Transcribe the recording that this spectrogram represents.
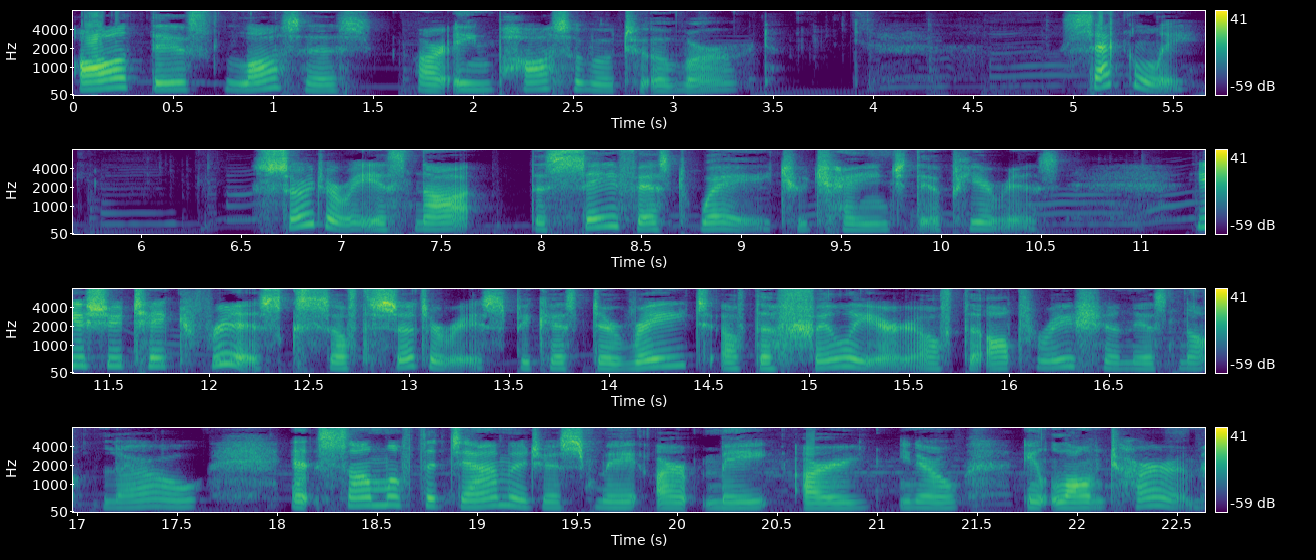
All these losses are impossible to avoid. Secondly, surgery is not the safest way to change the appearance. You should take risks of the surgeries because the rate of the failure of the operation is not low, and some of the damages may are may are you know in long term.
